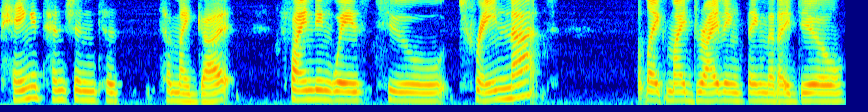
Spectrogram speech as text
paying attention to to my gut, finding ways to train that, like my driving thing that I do,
